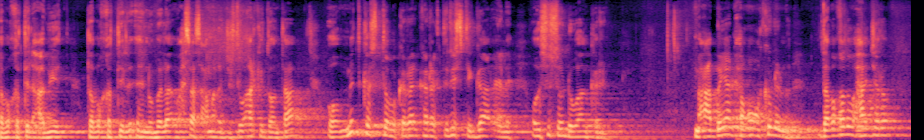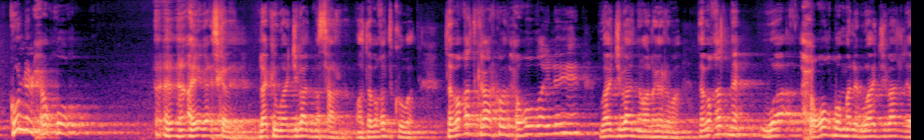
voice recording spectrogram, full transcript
kala soocaa tabaqadihii ay lahaayeen tabaqat alaxraar tabaqat alcabiid tabaqat nubala wax saas camal jirto waa arki doontaa oo mid kastaba karakteristic gaar ah leh oo isu soo dhowaan karin maca bayaan xuquuqa kullin tabaqada waxaa jiro kulli alxuquuq ayaga iskale laakiin waajibaad ma saarno waa dabaqada koowaad dabaqad qaarkood xuquuq ay leeyihiin waajibaadna waa laga rabaa dabaqadna waa xuquuqba male waajibaad le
